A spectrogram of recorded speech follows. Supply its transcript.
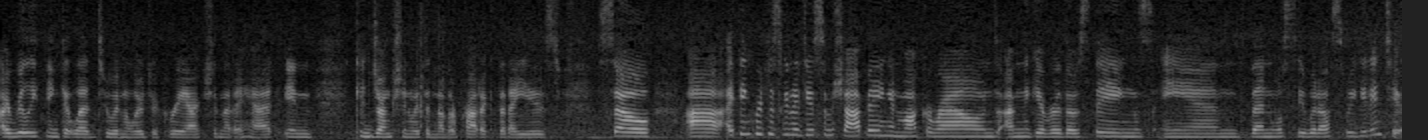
I really think it led to an allergic reaction that I had in conjunction with another product that I used. So uh, I think we're just going to do some shopping and walk around. I'm going to give her those things and then we'll see what else we get into.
